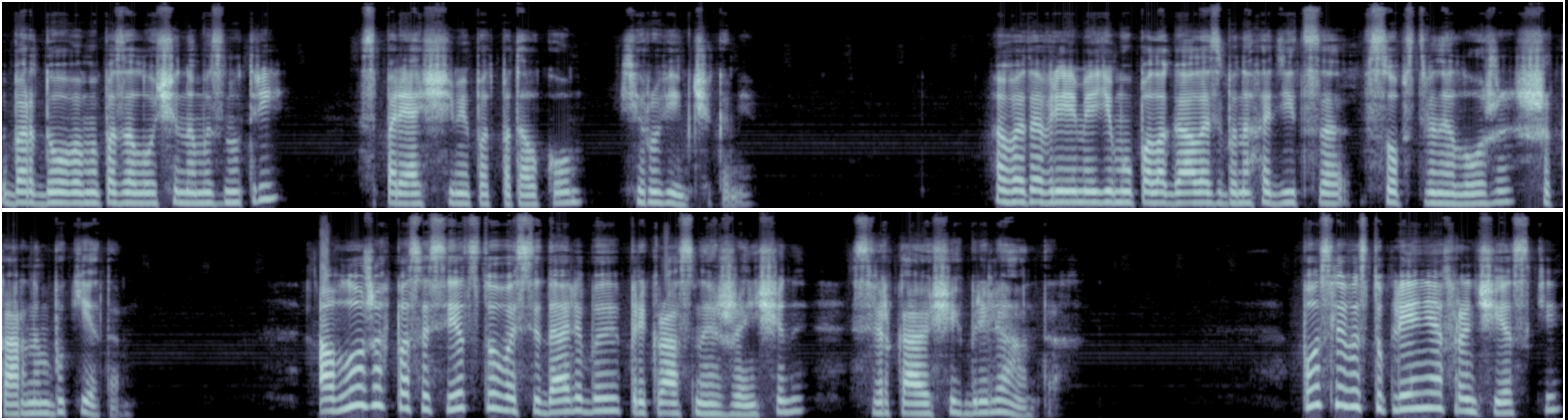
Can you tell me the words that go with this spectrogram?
бордовом и позолоченном изнутри, с парящими под потолком херувимчиками. В это время ему полагалось бы находиться в собственной ложе с шикарным букетом. А в ложах по соседству восседали бы прекрасные женщины в сверкающих бриллиантах. После выступления Франчески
